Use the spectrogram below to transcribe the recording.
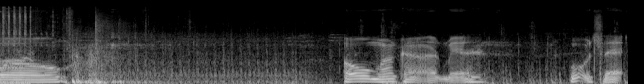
Whoa. Oh my god, man. What was that?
